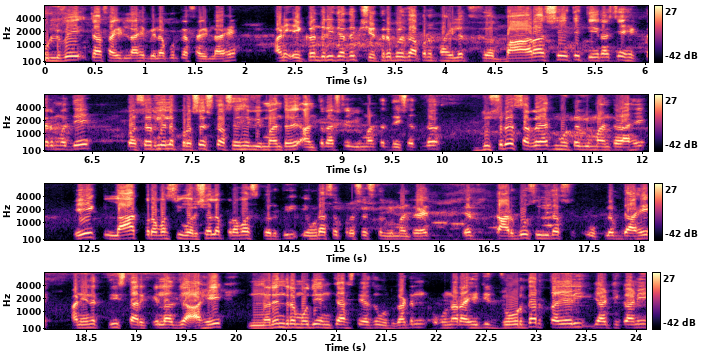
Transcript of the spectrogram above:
उलवेच्या साईडला आहे बेलापूरच्या साईडला आहे. आणि एकंदरीत याचं क्षेत्रफळ जर आपण पाहिलं बाराशे ते तेराशे हेक्टरमध्ये पसरलेलं प्रशस्त असं हे विमानतळ आहे. आंतरराष्ट्रीय विमानतळ देशातलं दुसरं सगळ्यात मोठं विमानतळ आहे. एक लाख प्रवासी वर्षाला प्रवास करतील एवढं असं प्रशस्त विमानतळ आहे. त्यात कार्गो सुविधा सु- उपलब्ध आहे. आणि यानं तीस तारखेला जे आहे नरेंद्र मोदी यांच्या हस्ते याचं उद्घाटन होणार आहे. जी जोरदार तयारी या ठिकाणी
